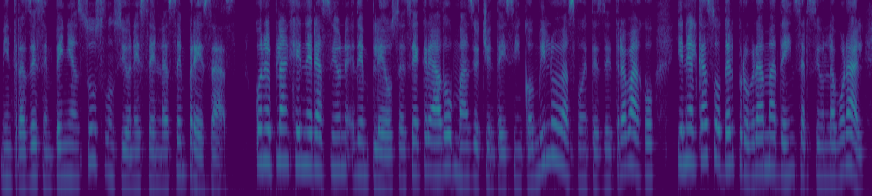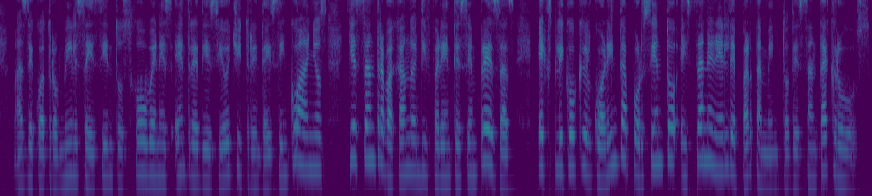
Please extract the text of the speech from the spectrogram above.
mientras desempeñan sus funciones en las empresas. Con el Plan Generación de Empleos se ha creado más de 85 mil nuevas fuentes de trabajo y en el caso del programa de inserción laboral, más de 4.600 jóvenes entre 18 y 35 años ya están trabajando en diferentes empresas. Explicó que el 40% están en el departamento de Santa Cruz.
